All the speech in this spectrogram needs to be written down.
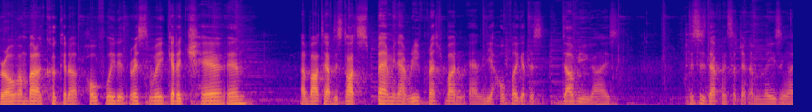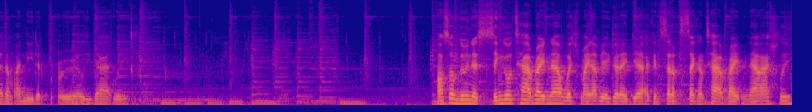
bro, I'm about to cook it up. Hopefully the rest of the week, get a chair in. About to have to start spamming that refresh button, and yeah, hopefully I get this W, guys. This is definitely such an amazing item. I need it really badly. Also, I'm doing a single tab right now, which might not be a good idea. I can set up a second tab right now, actually.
